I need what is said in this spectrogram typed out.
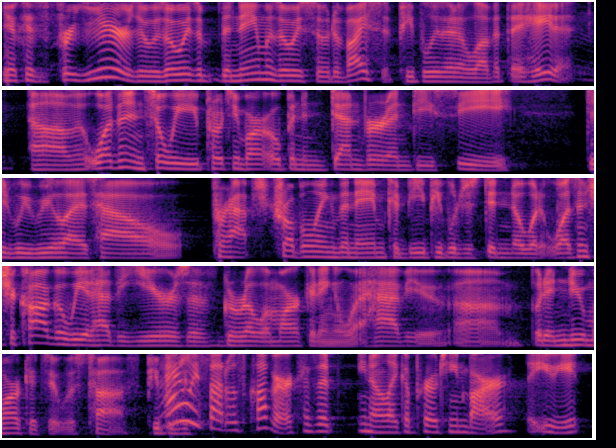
you know, because for years it was always a, the name was always so divisive. People either love it, they hate it. Um, it wasn't until we Protein Bar opened in Denver and DC did we realize how perhaps troubling the name could be. People just didn't know what it was. In Chicago, we had had the years of guerrilla marketing and what have you, um, but in new markets, it was tough. People. I always just, thought it was clever because it, you know, like a protein bar that you eat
